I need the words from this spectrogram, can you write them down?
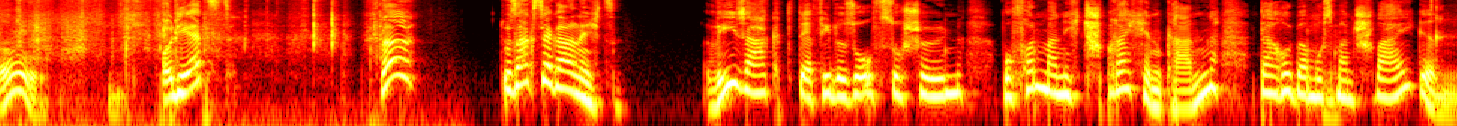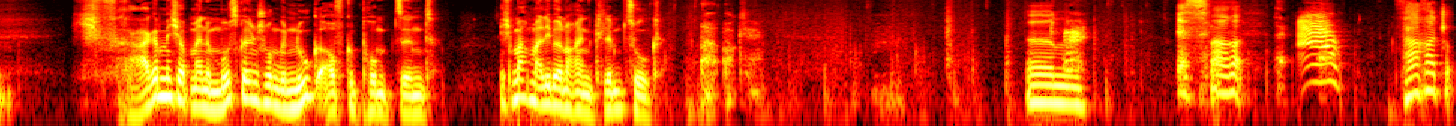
Oh. Und jetzt? Na? Du sagst ja gar nichts. Wie sagt der Philosoph so schön, wovon man nicht sprechen kann, darüber muss man schweigen. Ich frage mich, ob meine Muskeln schon genug aufgepumpt sind. Ich mach mal lieber noch einen Klimmzug. Ah, okay. Ähm, Fahrrad. Fahrrad.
